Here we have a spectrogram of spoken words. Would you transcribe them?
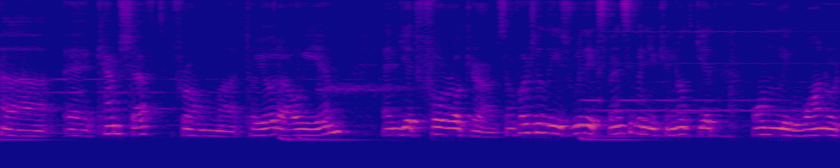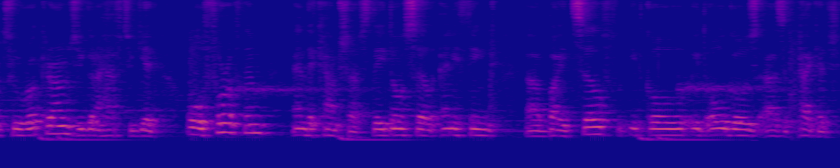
uh, a camshaft from uh, Toyota OEM and get four rocker arms. Unfortunately, it's really expensive and you cannot get only one or two rocker arms. You're gonna have to get all four of them and the camshafts. They don't sell anything uh, by itself. It go it all goes as a package,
